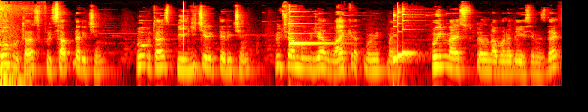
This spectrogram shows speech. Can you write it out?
bu bu tarz fırsatlar için, bu bu tarz bilgi içerikleri için lütfen bu videoya like atmayı unutmayın. Coin Mühendislik kanalına abone değilseniz de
